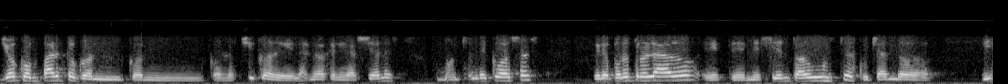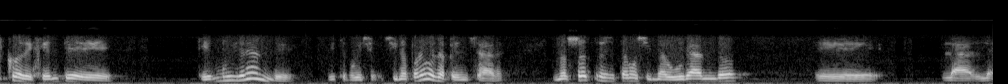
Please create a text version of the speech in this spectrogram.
yo comparto con, con, con los chicos de las nuevas generaciones un montón de cosas, pero por otro lado, este, me siento a gusto escuchando discos de gente que es muy grande, ¿viste? Porque si, si nos ponemos a pensar, nosotros estamos inaugurando eh, la, la,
